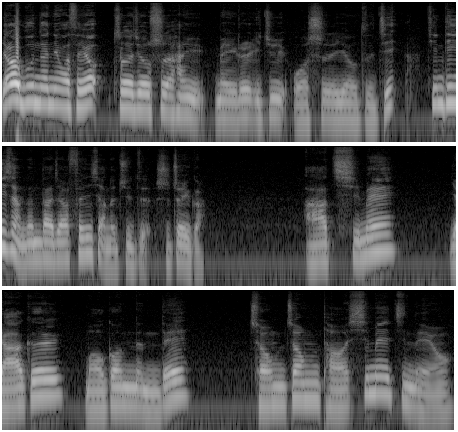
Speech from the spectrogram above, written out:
여러분 안녕하세요. 这就是韩语每日一句，我是柚子鸡。今天想跟大家分享的句子是这个：아침에약을먹었는데점점더심해지네요。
